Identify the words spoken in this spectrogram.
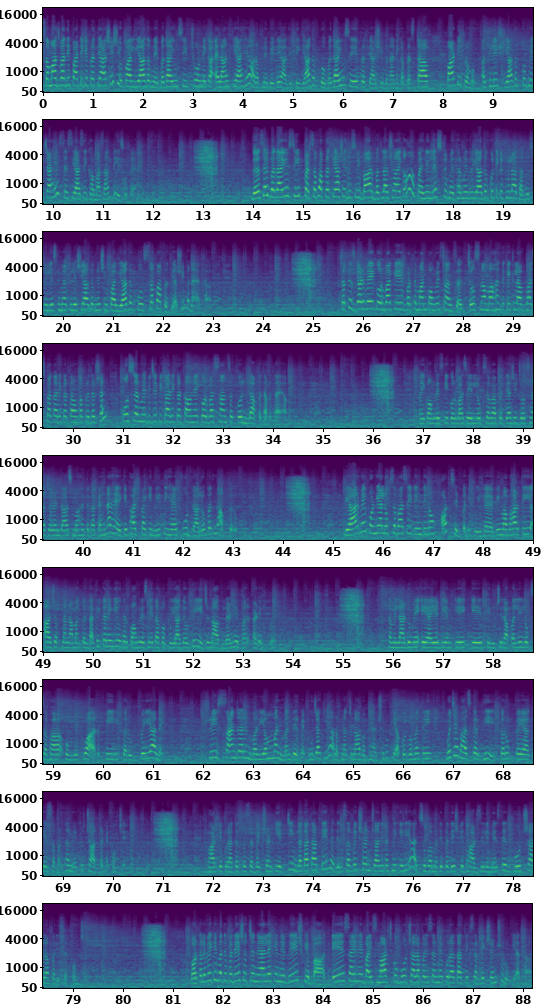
समाजवादी पार्टी के प्रत्याशी शिवपाल यादव ने बदायूं सीट छोड़ने का ऐलान किया है और अपने बेटे आदित्य यादव को बदायूं से प्रत्याशी बनाने का प्रस्ताव पार्टी प्रमुख अखिलेश यादव को भेजा है। इससे सियासी घमासान तेज हो गया है। दरअसल बदायूं सीट पर सपा प्रत्याशी दूसरी बार बदला जाएगा। पहली लिस्ट में धर्मेंद्र यादव को टिकट मिला था। दूसरी लिस्ट में अखिलेश यादव ने शिवपाल यादव को सपा प्रत्याशी बनाया था। छत्तीसगढ़ में कोरबा के वर्तमान कांग्रेस सांसद ज्योत्सना महंत के खिलाफ भाजपा कार्यकर्ताओं का प्रदर्शन। पोस्टर में बीजेपी कार्यकर्ताओं ने कोरबा सांसद को लापता बताया। वहीं कांग्रेस की कोरबा से लोकसभा प्रत्याशी ज्योत्ना चरण दास महंत का कहना है कि भाजपा की नीति है, फूट डालो, बदनाम करो। बिहार में पूर्णिया लोकसभा सीट इन दिनों हॉट सीट बनी हुई है। बीमा भारती आज अपना नामांकन दाखिल करेंगी। उधर कांग्रेस नेता पप्पू यादव भी चुनाव लड़ने पर अड़े हुए। हैं तमिलनाडु में एआईएडीएमके के तिरुचिरापल्ली लोकसभा उम्मीदवार पी करुपैया ने श्री सैंडल मरियम्मन मंदिर में पूजा की और अपना चुनाव अभियान शुरू किया। पूर्व मंत्री विजय भास्कर भी करुपैया के समर्थन में प्रचार करने पहुँचे। भारतीय पुरातत्व सर्वेक्षण की एक टीम लगातार तेरहवें दिन सर्वेक्षण जारी रखने के लिए आज सुबह मध्य प्रदेश के धार ज़िले में स्थित भोजशाला परिसर पहुँची। गौरतलब है कि मध्य प्रदेश उच्च न्यायालय के निर्देश के बाद एएसआई ने 22 मार्च को भोजशाला परिसर में पुरातात्विक सर्वेक्षण शुरू किया था।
